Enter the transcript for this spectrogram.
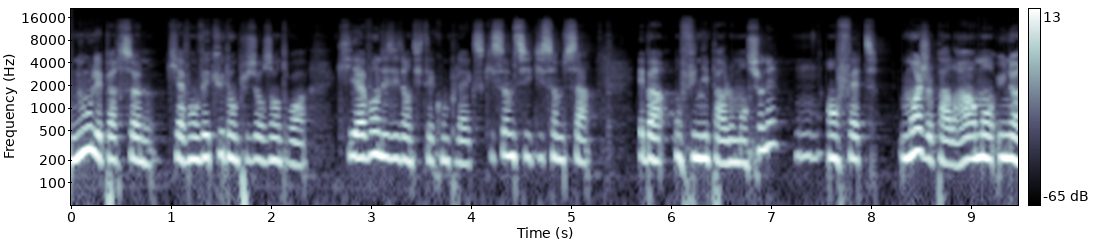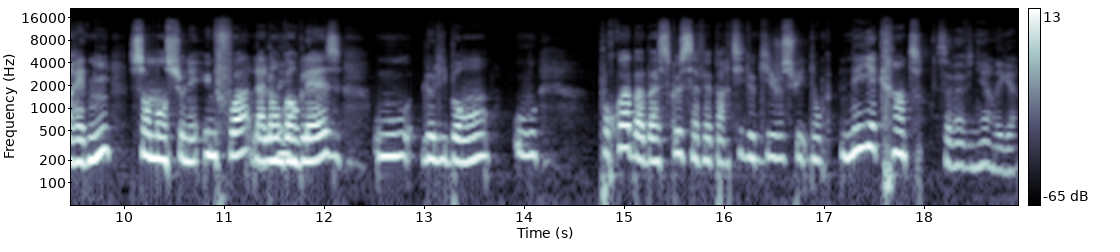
Nous, les personnes qui avons vécu dans plusieurs endroits, qui avons des identités complexes, qui sommes ci, qui sommes ça, eh ben, on finit par le mentionner. Mm. En fait, moi, je parle rarement une heure et demie sans mentionner une fois la langue anglaise ou le Liban ou pourquoi? Bah Parce que ça fait partie de qui je suis. Donc, n'ayez crainte. Ça va venir, les gars.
